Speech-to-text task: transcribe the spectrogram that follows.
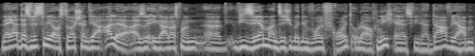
Naja, das wissen wir aus Deutschland ja alle. Also egal, was man, äh, wie sehr man sich über den Wolf freut oder auch nicht, er ist wieder da. Wir haben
